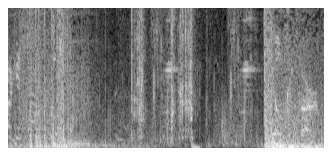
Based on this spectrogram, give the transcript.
Target down. Kill confirmed.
